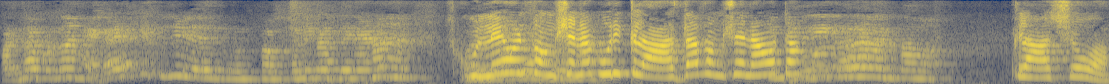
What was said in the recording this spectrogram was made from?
ਪੜਨਾ ਪੜਨਾ ਹੈਗਾ ਹੈ ਕਿ ਤੁਸੀਂ ਫੰਕਸ਼ਨ ਹੀ ਕਰਦੇ ਰਹਿਣਾ? ਹੈ ਸਕੂਲੇ ਹੁਣ ਫੰਕਸ਼ਨ ਆ ਪੂਰੀ ਕਲਾਸ ਦਾ ਫੰਕਸ਼ਨ ਆ ਉਹ ਤਾਂ। ਕਲਾਸ ਸ਼ੋ ਆ।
